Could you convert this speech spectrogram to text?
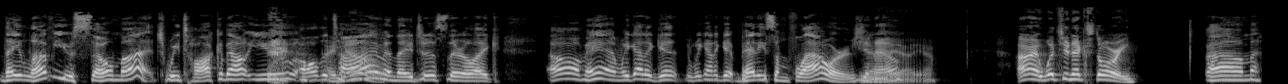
they love you so much. We talk about you all the time and they just, they're like, oh man, we gotta get, we gotta get Betty some flowers, you yeah, know? yeah, yeah. All right, what's your next story? Um,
